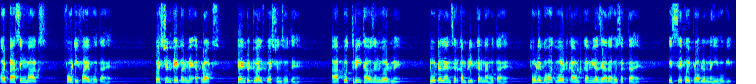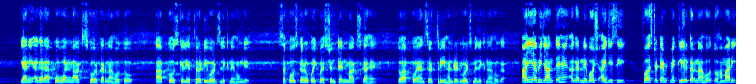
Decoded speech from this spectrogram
और पासिंग मार्क्स 45 होता है। क्वेश्चन पेपर में अप्रॉक्स 10 टू 12 क्वेश्चंस होते हैं। आपको 3000 वर्ड में टोटल आंसर कंप्लीट करना होता है। थोड़े बहुत वर्ड काउंट कम या ज़्यादा हो सकता है। इससे कोई प्रॉब्लम नहीं होगी। यानी अगर आपको वन मार्क्स स्कोर करना हो तो आपको उसके लिए थर्टी वर्ड्स लिखने होंगे। सपोज़ करो कोई क्वेश्चन टेन मार्क्स का है तो आपको आंसर थ्री हंड्रेड वर्ड्स में लिखना होगा। आइए अभी जानते हैं, अगर नेबोश आईजीसी फ़र्स्ट अटेम्प्ट में क्लियर करना हो तो हमारी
